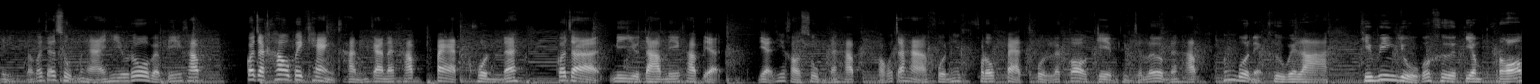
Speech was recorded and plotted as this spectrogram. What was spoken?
นี่เราก็จะสุ่มหาฮีโร่แบบนี้ครับก็จะเข้าไปแข่งขันกันนะครับ 8 คนนะก็จะมีอยู่ตามนี้ครับเนี่ยเนี่ยที่เขาสุ่มนะครับ เขาก็จะหาคนให้ครบ 8 คนแล้วก็เกมถึงจะเริ่มนะครับ ข้างบนเนี่ยคือเวลาที่วิ่งอยู่ก็คือเตรียมพร้อม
